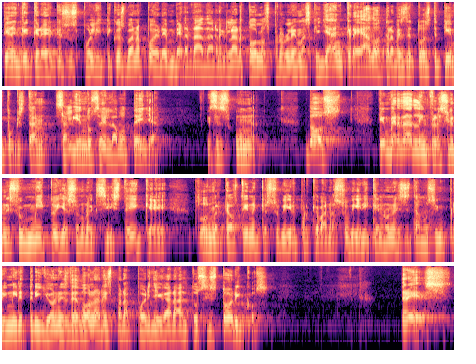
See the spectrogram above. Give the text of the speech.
tienen que creer que sus políticos van a poder en verdad arreglar todos los problemas que ya han creado a través de todo este tiempo que están saliéndose de la botella. Esa es una. Dos, que en verdad la inflación es un mito y eso no existe y que los mercados tienen que subir porque van a subir y que no necesitamos imprimir trillones de dólares para poder llegar a altos históricos. Tres,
